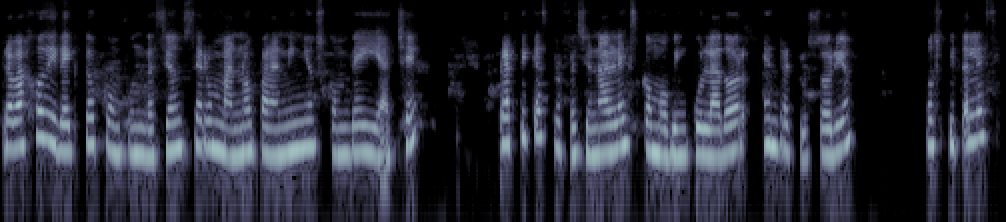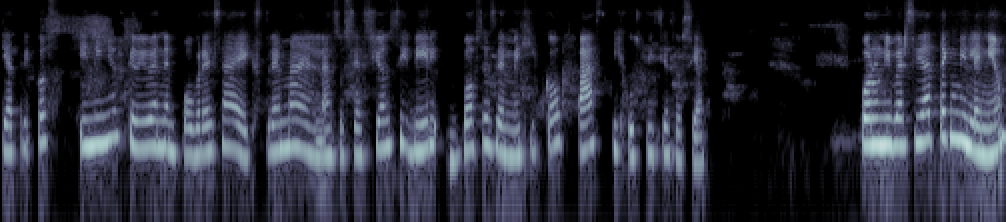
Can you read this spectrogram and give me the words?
trabajo directo con Fundación Ser Humano para niños con VIH, prácticas profesionales como vinculador en reclusorio, hospitales psiquiátricos y niños que viven en pobreza extrema en la Asociación Civil Voces de México, Paz y Justicia Social. Por Universidad Tecmilenio,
